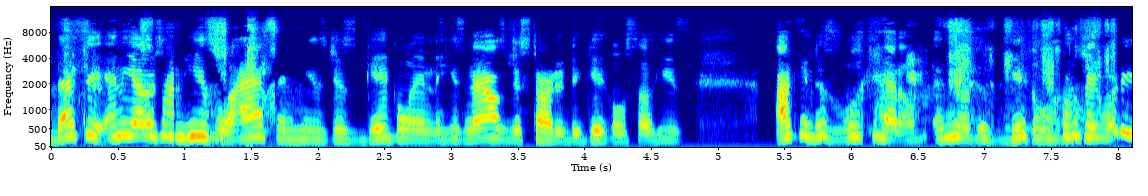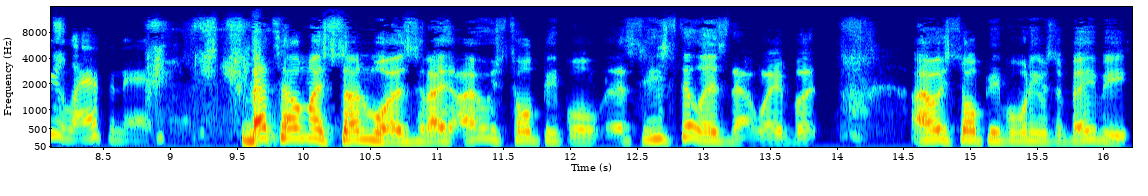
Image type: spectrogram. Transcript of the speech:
that's it any other time he's laughing he's just giggling he's now just started to giggle so he's I can just look at him and he'll just giggle. I'm like, what are you laughing at? That's how my son was. And I, I always told people, he still is that way, but I always told people when he was a baby,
